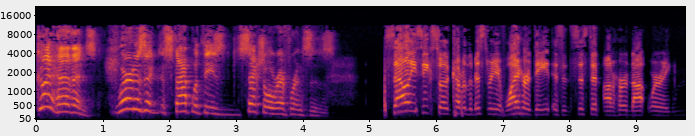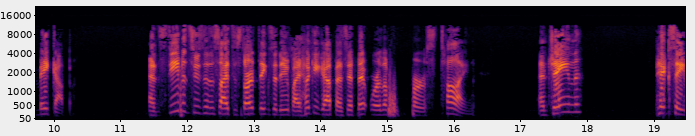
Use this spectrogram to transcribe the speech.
Good heavens! Where does it stop with these sexual references? Sally seeks to uncover the mystery of why her date is insistent on her not wearing makeup. And Steve and Susan decide to start things anew by hooking up as if it were the first time. And Jane picks a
